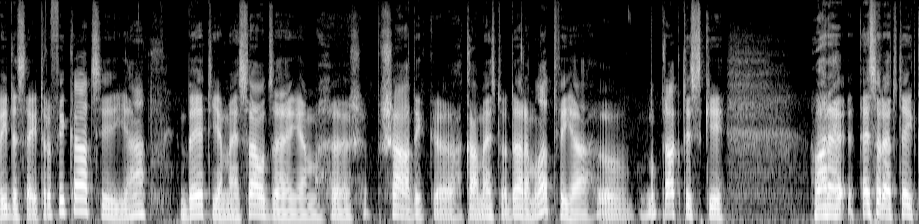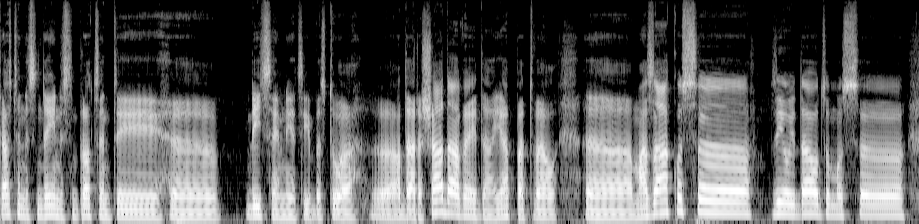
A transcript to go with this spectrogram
vides eitrofikāciju, jā, bet, ja mēs audzējam šādi, kā mēs to darām Latvijā, nu, praktiski varē, es varētu teikt, ka 80-90% dīķsaimniecības to uh, dara šādā veidā, ja pat vēl uh, mazākus uh, zivju daudzumus, uh,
